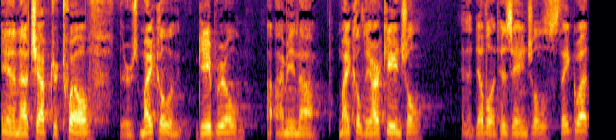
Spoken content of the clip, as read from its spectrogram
in uh, chapter 12. There's Michael and Gabriel, uh, I mean, uh, Michael the archangel, and the devil and his angels. They go at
